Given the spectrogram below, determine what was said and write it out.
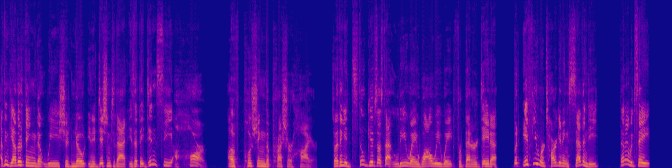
I think the other thing that we should note in addition to that is that they didn't see a harm of pushing the pressure higher. So I think it still gives us that leeway while we wait for better data. But if you were targeting 70, then I would say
